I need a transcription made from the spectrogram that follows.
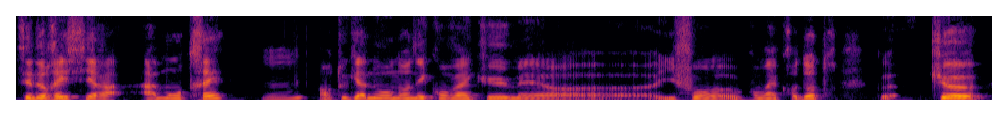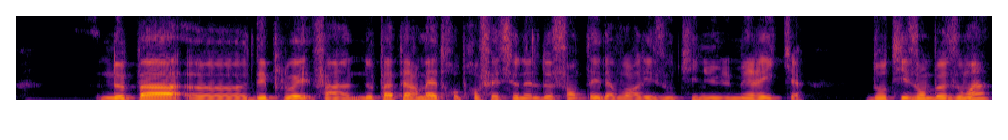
c'est de réussir à, montrer, mmh. en tout cas nous on en est convaincus, mais il faut convaincre d'autres, que ne pas déployer, enfin ne pas permettre aux professionnels de santé d'avoir les outils numériques dont ils ont besoin,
